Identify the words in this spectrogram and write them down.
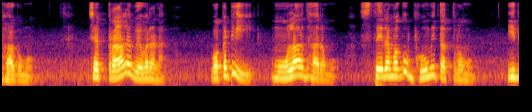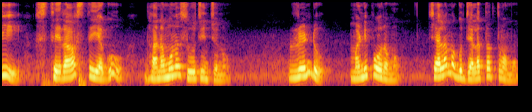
భాగము చక్రాల వివరణ ఒకటి మూలాధారము స్థిరమగు భూమితత్వము. ఇది స్థిరాస్తియగు ధనమును సూచించును. రెండు మణిపూరము. చలమగు జలతత్వము.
